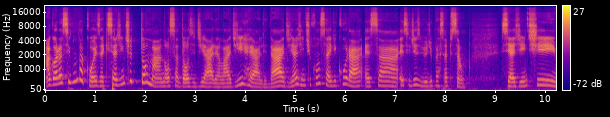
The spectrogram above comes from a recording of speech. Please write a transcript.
Agora, a segunda coisa é que se a gente tomar a nossa dose diária lá de realidade, a gente consegue curar essa, esse desvio de percepção. Se a gente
